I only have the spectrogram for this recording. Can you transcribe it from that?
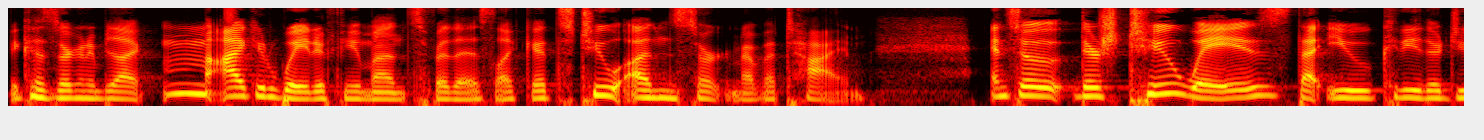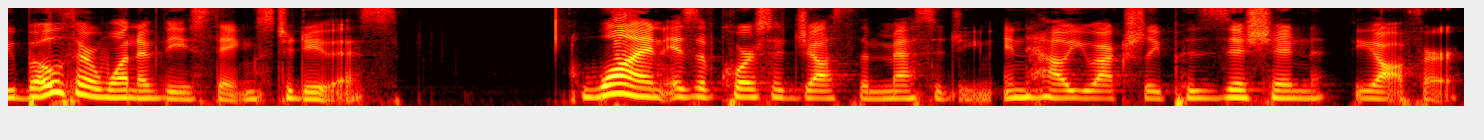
because they're going to be like, mm, I could wait a few months for this. Like it's too uncertain of a time. And so there's two ways that you could either do both or one of these things to do this. One is, of course, adjust the messaging in how you actually position the offer.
